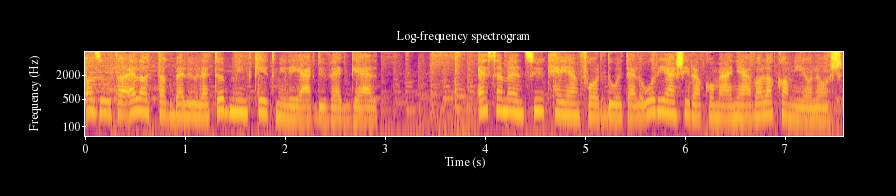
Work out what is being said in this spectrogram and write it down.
Azóta eladtak belőle több mint két milliárd üveggel. Eszemen szűk helyen fordult el óriási rakományával a kamionos.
